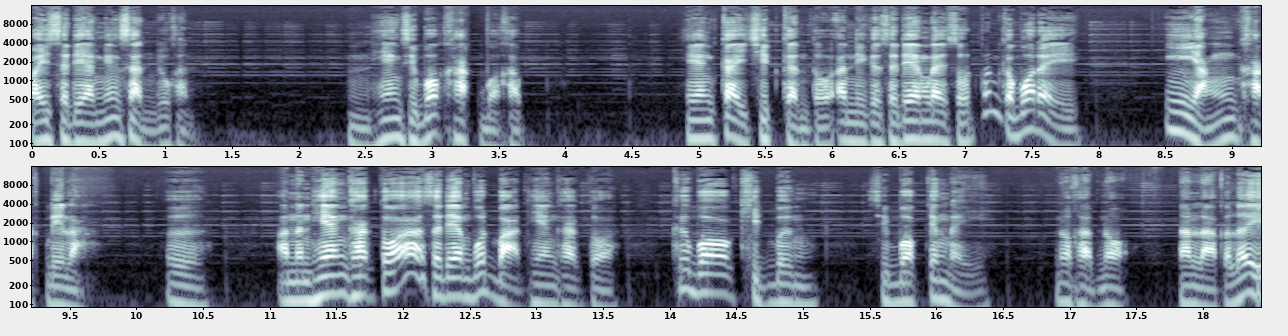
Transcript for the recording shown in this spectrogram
ไปแสดงยังสั่นอยู่คันอืมแฮงสิบ่คักบ่ครับ แฮงใกล้ชิดกันตัวอันนี้ก็แสดงไลฟ์สดมันก็บ่ได้อีหยังคักเด้ล่ะ เออ อันนั้นแฮงคักตัวแสดงบทบาทแฮงคักตัว คือบ่คิดเบิงสิบอกจังไดเนาะครับเนาะนั่นล่ะก็เลย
